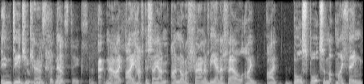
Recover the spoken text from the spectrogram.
Indeed, you can. Statistics. Now, uh, now I, I have to say, I'm I'm not a fan of the NFL. I, I ball sports are not my thing.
